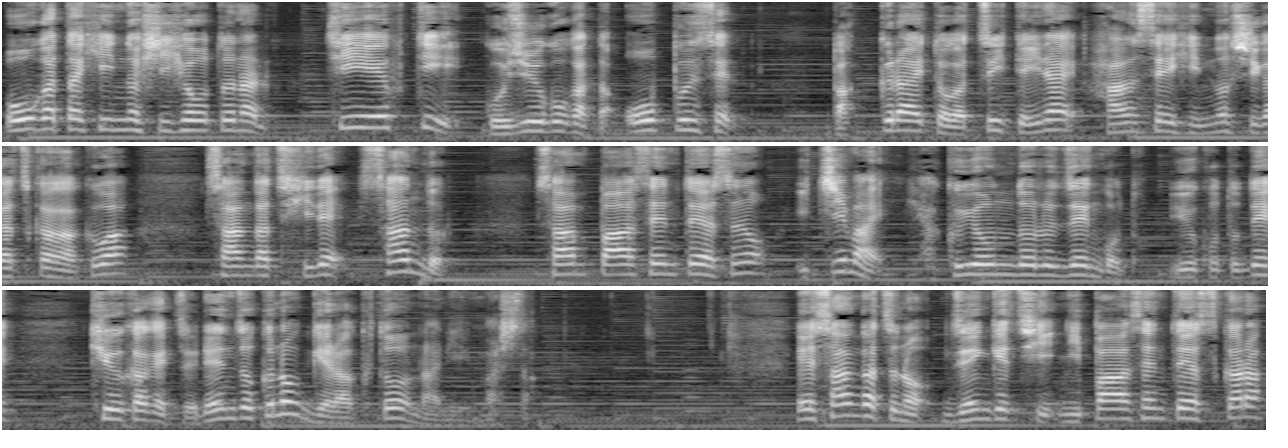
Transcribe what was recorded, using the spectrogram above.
大型品の指標となる TFT55 型オープンセル、バックライトが付いていない半製品の4月価格は3月比で3ドル、3%安の1枚104ドル前後ということで、9ヶ月連続の下落となりました。3月の前月比2%安から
